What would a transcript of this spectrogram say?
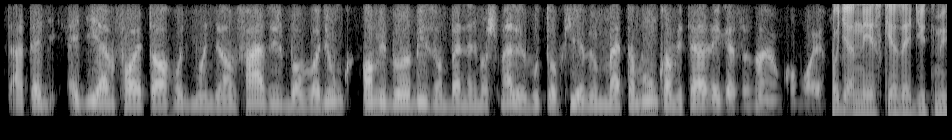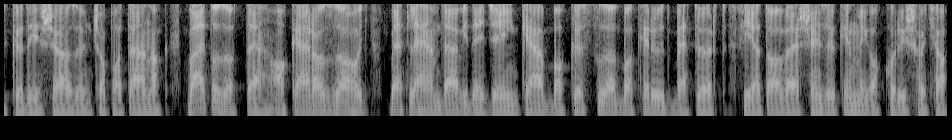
Tehát egy, egy ilyen fajta, hogy mondjam, fázisban vagyunk, amiből bízom benne, hogy most már előbb-utóbb kijövünk, mert a munka, amit elvégez, az nagyon komoly. Hogyan néz ki az együttműködése az ön csapatának? Változott-e akár azzal, hogy Betlehem Dávid egyre inkább a köztudatba került, betört fiatal versenyzőként, még akkor is, hogyha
